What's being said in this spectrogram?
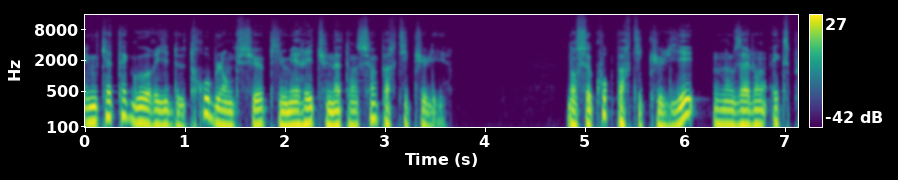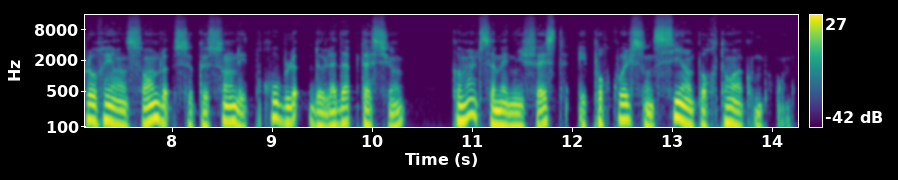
une catégorie de troubles anxieux qui mérite une attention particulière. Dans ce cours particulier, nous allons explorer ensemble ce que sont les troubles de l'adaptation, comment elles se manifestent et pourquoi elles sont si importants à comprendre?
